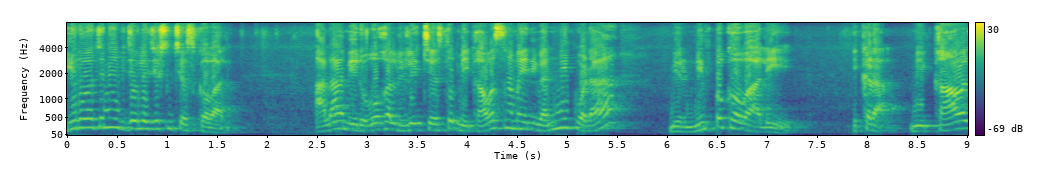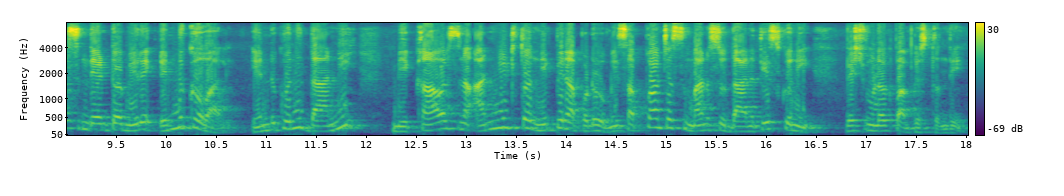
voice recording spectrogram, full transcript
ఈ రోజునే విజువలైజేషన్ చేసుకోవాలి. అలా మీరు ఊహలు రిలీజ్ చేస్తూ మీకు అవసరమైనవన్నీ కూడా మీరు నింపుకోవాలి. ఇక్కడ మీకు కావాల్సింది ఏంటో మీరే ఎన్నుకోవాలి. ఎన్నుకొని దాన్ని మీకు కావలసిన అన్నిటితో నింపినప్పుడు మీ సబ్కాన్షియస్ మనసు దాన్ని తీసుకుని విశ్వంలోకి పంపిస్తుంది.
